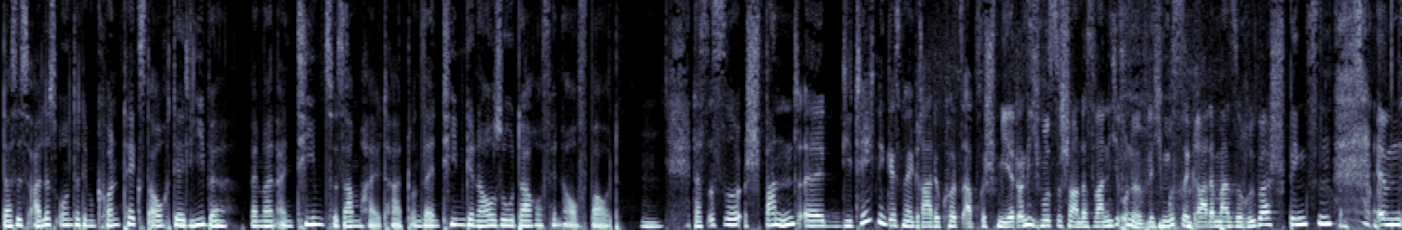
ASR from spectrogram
Das ist alles unter dem Kontext auch der Liebe, wenn man ein Teamzusammenhalt hat und sein Team genauso daraufhin aufbaut. Hm. Das ist so spannend. Äh, Die Technik ist mir gerade kurz abgeschmiert und ich musste schauen, das war nicht unhöflich. Ich musste gerade mal so rüberspinksen. Ähm,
